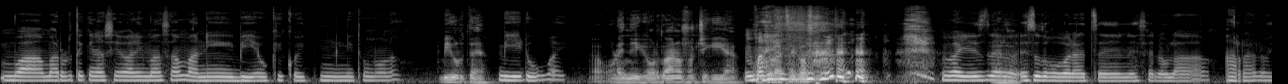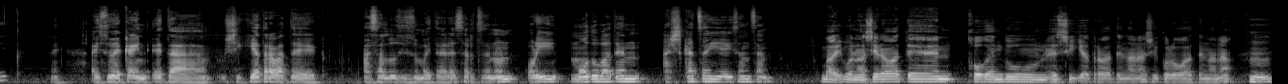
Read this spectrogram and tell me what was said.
Ba, marrurtekin hasi bali mazan, ba, ni bi eukiko it- nitu nola. Bi urte. Bi iru, bai. Oraindik orduan oso txikia, Bai. konturatzeko. Bai, ez, da, ez dut gogoratzen ez erola arraroik. Bai. Aizu ekain, eta psikiatra batek azaldu zizun baita ere, zertzen nun, hori modu baten askatzailea izan zen? Bai, bueno, hasiera baten jo gendun ez psikiatra baten gana, psikologo baten gana, Hmm.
